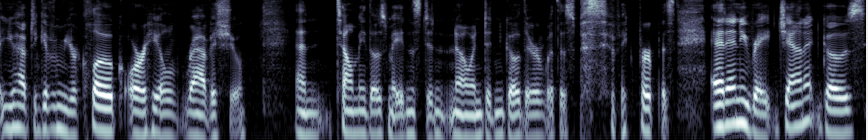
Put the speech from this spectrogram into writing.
you have to give him your cloak, or he'll ravish you. And tell me those maidens didn't know and didn't go there with a specific purpose. At any rate, Janet goes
